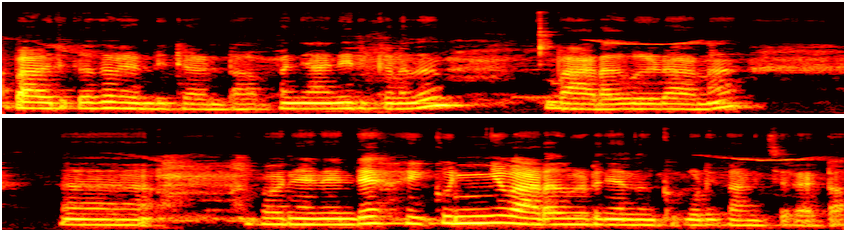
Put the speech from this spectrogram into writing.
അപ്പോൾ അവർക്കൊക്കെ വേണ്ടിയിട്ടാണ് കേട്ടോ. അപ്പം ഞാനിരിക്കണത് വാടക വീടാണ്. അപ്പോൾ ഞാൻ എന്റെ ഈ കുഞ്ഞു വാടക വീട് ഞാൻ നിങ്ങൾക്ക് കൂടി കാണിച്ചു തരാം കേട്ടോ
